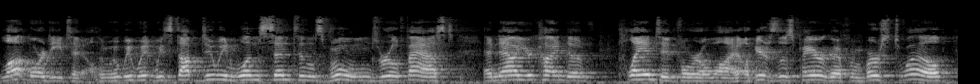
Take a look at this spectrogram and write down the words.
A lot more detail. We, we, we stopped doing one sentence booms real fast, and now you're kind of planted for a while. Here's this paragraph from verse 12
